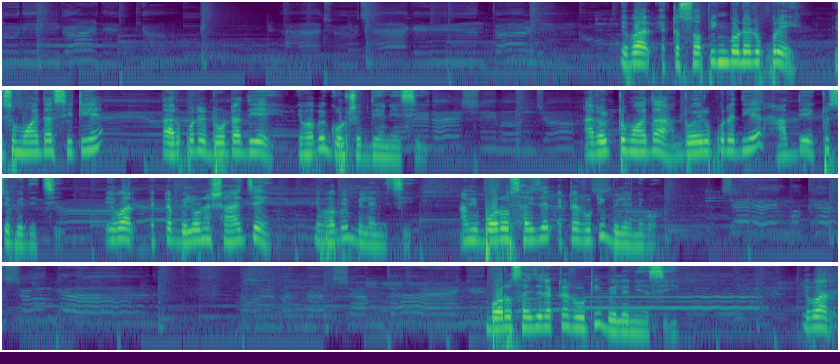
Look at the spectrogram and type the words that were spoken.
এবার একটা শপিং বোর্ডের উপরে কিছু ময়দা ছিটিয়ে তারপরে ডোটা দিয়ে এভাবে গোল শেপ দিয়ে নিয়েছি। আরও একটু ময়দা ডোয়ের উপরে দিয়ে হাত দিয়ে একটু চেপে দিচ্ছি। এবার একটা বেলুনের সাহায্যে এভাবে বেলে নিচ্ছি। আমি বড় সাইজের একটা রুটি বেলে নেব। বড় সাইজের একটা রুটি বেলে নিয়েছি। এবার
